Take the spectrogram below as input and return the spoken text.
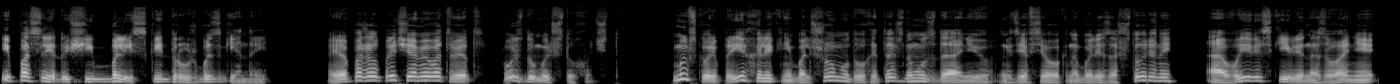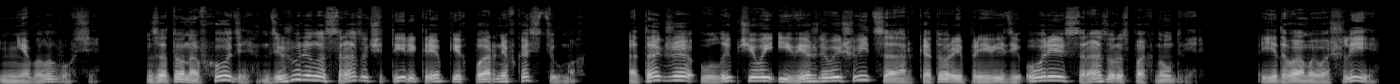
и последующей близкой дружбы с Генри. Я пожал плечами в ответ, пусть думает, что хочет. Мы вскоре приехали к небольшому двухэтажному зданию, где все окна были зашторены, а вывески или названия не было вовсе. Зато на входе дежурило сразу четыре крепких парня в костюмах, а также улыбчивый и вежливый швейцар, который при виде Ори сразу распахнул дверь. Едва мы вошли,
